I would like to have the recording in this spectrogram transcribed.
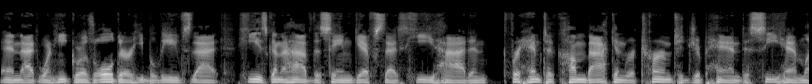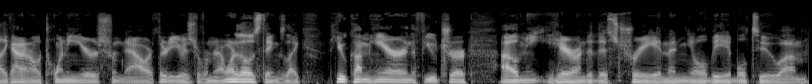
And that when he grows older, he believes that he's going to have the same gifts that he had. And for him to come back and return to Japan to see him, like, I don't know, 20 years from now or 30 years from now, one of those things, like, if you come here in the future, I'll meet you here under this tree, and then you'll be able to, um,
